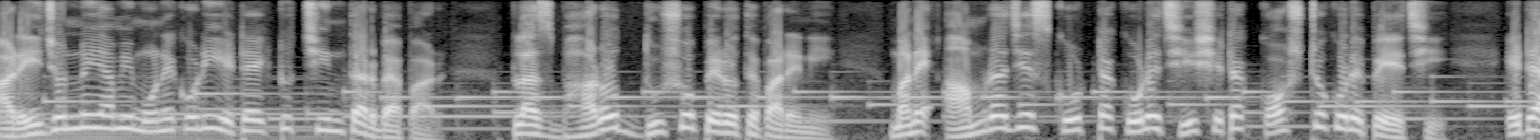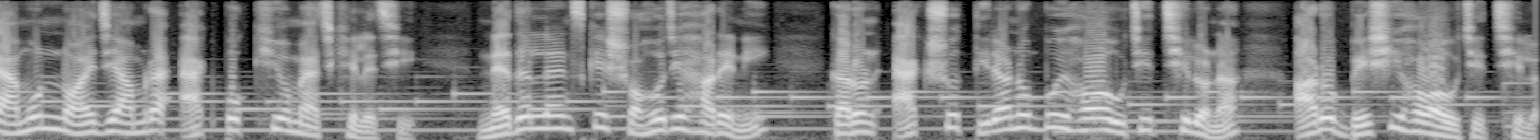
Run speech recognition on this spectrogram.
আর এই জন্যই আমি মনে করি এটা একটু চিন্তার ব্যাপার। প্লাস ভারত দুশো পেরোতে পারেনি। মানে আমরা যে স্কোরটা করেছি, সেটা কষ্ট করে পেয়েছি। এটা এমন নয় যে আমরা একপক্ষীয় ম্যাচ খেলেছি। নেদারল্যান্ডসকে সহজে হারেনি, কারণ একশো তিরানব্বই হওয়া উচিত ছিল না, আরও বেশি হওয়া উচিত ছিল।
